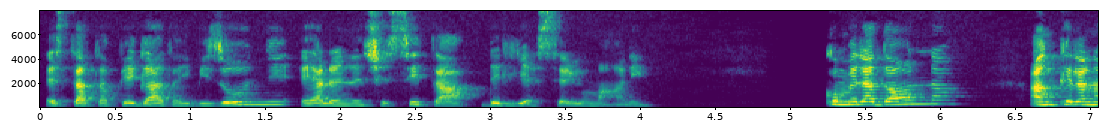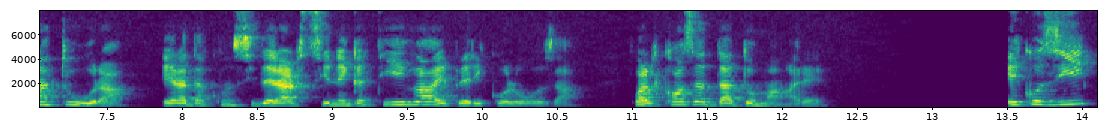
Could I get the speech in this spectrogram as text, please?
è stata piegata ai bisogni e alle necessità degli esseri umani. Come la donna, anche la natura era da considerarsi negativa e pericolosa, qualcosa da domare. E così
